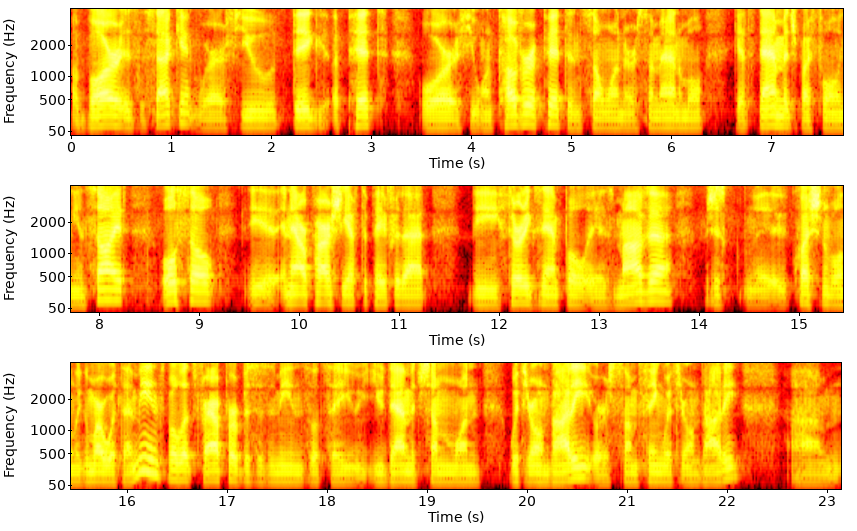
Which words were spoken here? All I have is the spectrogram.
A bar is the second, where if you dig a pit or if you uncover a pit and someone or some animal gets damaged by falling inside, also in our parsha you have to pay for that. The third example is mava, which is uh, questionable in the Gemara what that means, but let's, for our purposes, it means, let's say, you, you damage someone with your own body or something with your own body. Um,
